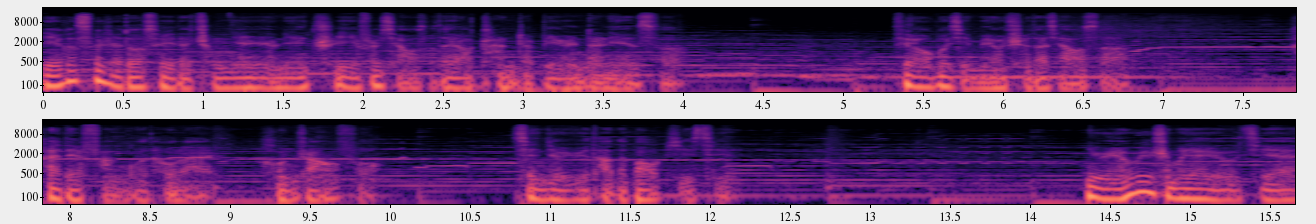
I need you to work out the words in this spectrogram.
一个四十多岁的成年人，连吃一份饺子都要看着别人的脸色，最后不仅没有吃到饺子。还得反过头来哄丈夫，迁就于他的暴脾气。女人为什么要有钱？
